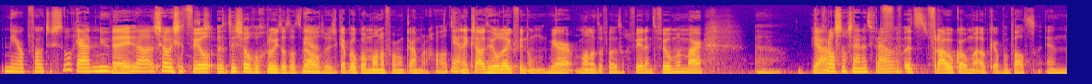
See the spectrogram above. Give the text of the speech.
neer op foto's, toch? Ja, nu wel, zo is het. Veel, het is zo gegroeid dat dat wel ja. zo is. Ik heb ook wel mannen voor mijn camera gehad. En ik zou het heel leuk vinden om meer mannen te fotograferen en te filmen. Maar uh, ja. Vooralsnog zijn het vrouwen. Het, vrouwen komen ook op mijn pad. En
